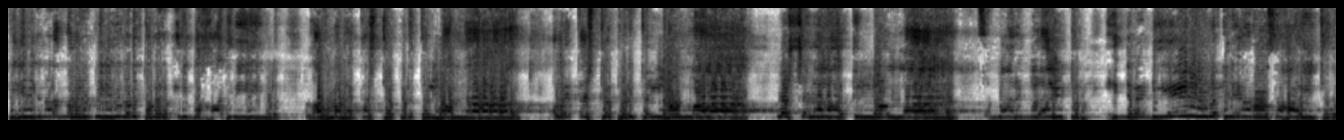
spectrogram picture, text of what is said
പിരിവിന് നടന്നവരും പിരിവ് കൊടുത്തവരും ഇതിന്റെ ഹാദിമീങ്ങളും അള്ളാഹു അവരെ കഷ്ടപ്പെടുത്തല്ലോ അവരെ കഷ്ടപ്പെടുത്തല്ലോ അല്ലാ. വഷളാക്കില്ലോ അല്ലാ. സമ്മാനങ്ങളായിട്ടും ഇതിന് വേണ്ടി ഏത് രൂപത്തിലാണോ സഹായിച്ചത്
